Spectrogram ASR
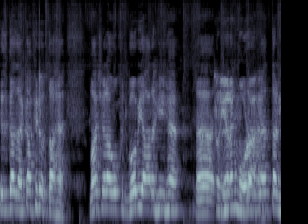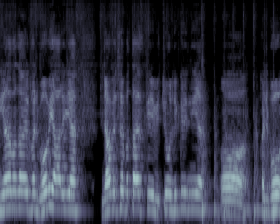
इसका जायका फिर होता है। माशाल्लाह वो खुशबू भी आ रही है धनिया रंग मोड़ा है। धनिया मतलब खुशबू भी आ रही है। जब इसे पता है इसकी बिचू नहीं है और खुशबू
